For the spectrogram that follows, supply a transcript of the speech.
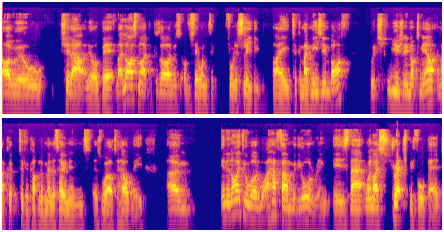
I will chill out a little bit. Like last night, because I was obviously I wanted to fall asleep, I took a magnesium bath, which usually knocks me out, and I took a couple of melatonins as well to help me. Um, in an ideal world, what I have found with the Oura Ring is that when I stretch before bed,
